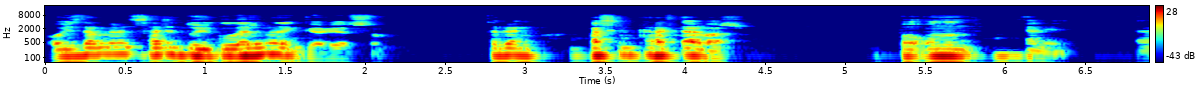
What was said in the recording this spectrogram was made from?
O yüzden böyle sadece duygularını görüyorsun. Tabii hani başka bir karakter var. O onun yani e,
